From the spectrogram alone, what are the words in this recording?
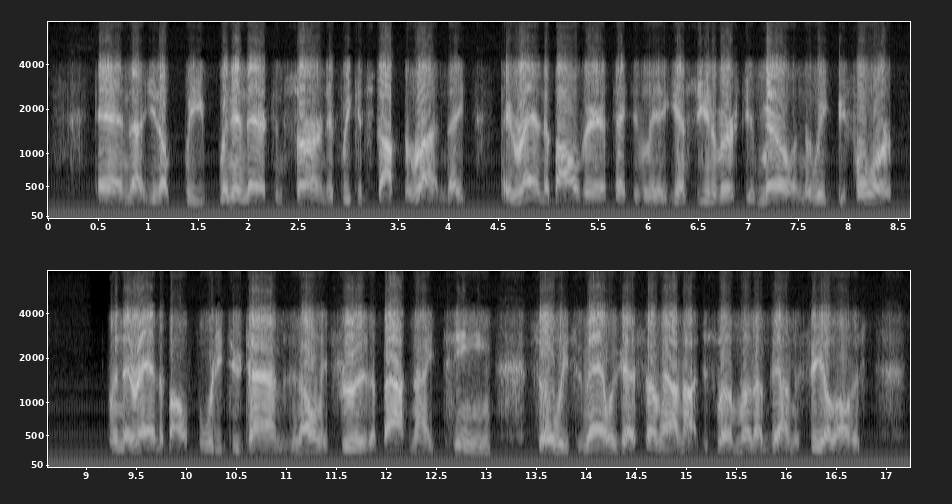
and uh, you know we went in there concerned if we could stop the run. They they ran the ball very effectively against the University of Maryland the week before when they ran the ball 42 times and only threw it about 19. So we said, man, we got to somehow not just let them run up down the field on us.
